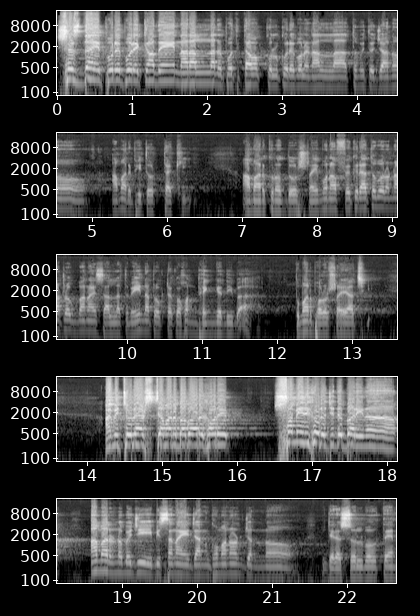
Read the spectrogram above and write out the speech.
সেজদায় পরে পরে কাঁদেন আর আল্লাহর প্রতি তাওয়াক্কুল করে বলেন, আল্লাহ, তুমি তো জানো, আমার ভিতরটা কি? আমার কোনো দোষ নাই। মোনাফেকের এত বড় নাটক বানাইছে, আল্লাহ, তুমি এই নাটকটা কখন ভেঙ্গে দিবা? তোমার ভরসায় আছি। আমি চলে আসছি আমার বাবার ঘরে। স্বামীর ঘরে যেতে পারি না। আমার নবীজি বিছানায় যান ঘুমানোর জন্য। যে রসুল বলতেন,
